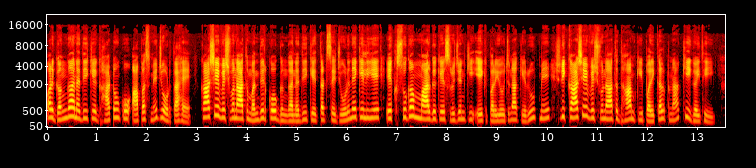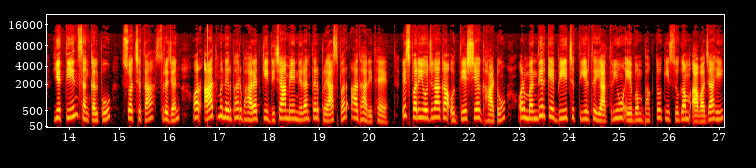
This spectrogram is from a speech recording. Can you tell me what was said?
और गंगा नदी के घाटों को आपस में जोड़ता है। काशी विश्वनाथ मंदिर को गंगा नदी के तट से जोड़ने के लिए एक सुगम मार्ग के सृजन की एक परियोजना के रूप में श्री काशी विश्वनाथ धाम की परिकल्पना की गई थी। ये तीन संकल्पों, स्वच्छता, सृजन और आत्मनिर्भर भारत की दिशा में निरंतर प्रयास पर आधारित है। इस परियोजना का उद्देश्य घाटों और मंदिर के बीच तीर्थ यात्रियों एवं भक्तों की सुगम आवाजाही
